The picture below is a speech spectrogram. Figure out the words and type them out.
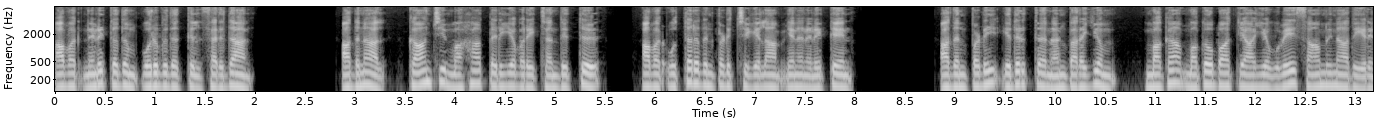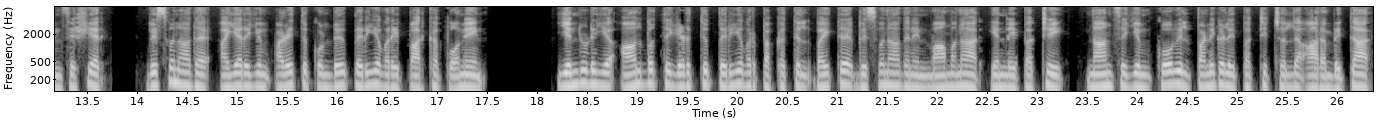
அவர் நினைத்ததும் ஒருவிதத்தில் சரிதான். அதனால் காஞ்சி மகா பெரியவரைச் சந்தித்து அவர் உத்தரவின்படி செய்யலாம் என நினைத்தேன். அதன்படி எதிர்த்த நண்பரையும் மகா மகோபாத்தியாய உவே சாமிநாதையரின் சிஷ்யர் விஸ்வநாத ஐயரையும் அழைத்துக் கொண்டு பெரியவரைப் பார்க்கப் போனேன். என்னுடைய ஆல்பத்தை எடுத்து பெரியவர் பக்கத்தில் வைத்த விஸ்வநாதனின் மாமனார் என்னைப் பற்றி நான் செய்யும் கோவில் பணிகளைப் பற்றிச் சொல்ல ஆரம்பித்தார்.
